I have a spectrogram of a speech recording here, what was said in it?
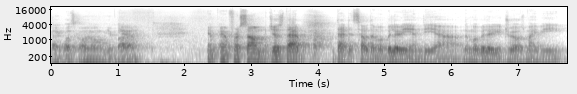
like what's going on with your body. Yeah. And, and for some, just that that itself, the mobility and the uh, the mobility drills might be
